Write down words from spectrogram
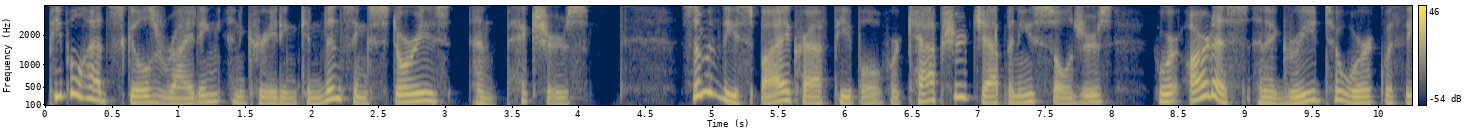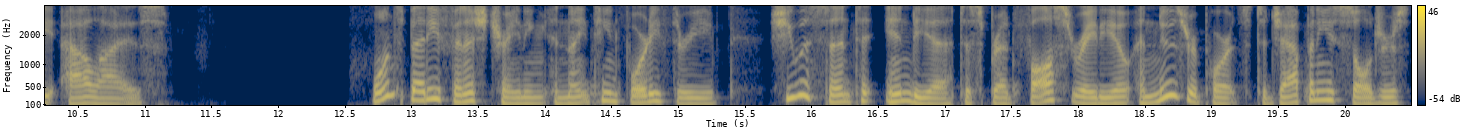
People had skills writing and creating convincing stories and pictures. Some of these spycraft people were captured Japanese soldiers who were artists and agreed to work with the Allies. Once Betty finished training in 1943, she was sent to India to spread false radio and news reports to Japanese soldiers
